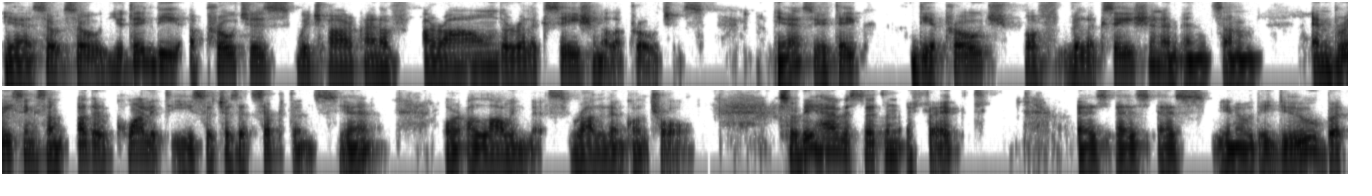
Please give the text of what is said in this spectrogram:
Yeah, so so you take the approaches which are kind of around or relaxational approaches. Yeah, so you take the approach of relaxation and, and some embracing some other qualities such as acceptance. Yeah or allowingness rather than control. So they have a certain effect as as as you know they do, but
